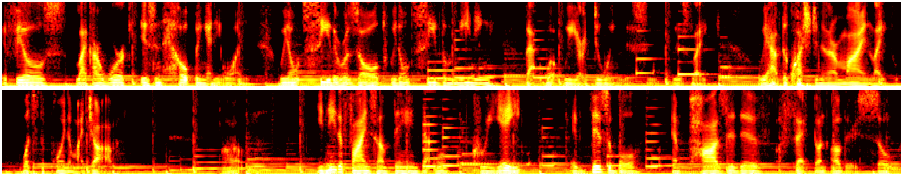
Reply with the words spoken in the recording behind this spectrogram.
it feels like our work isn't helping anyone. We don't see the result, we don't see the meaning that what we are doing this is like we have the question in our mind like what's the point of my job? Um, you need to find something that will create a visible and positive effect on others. So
